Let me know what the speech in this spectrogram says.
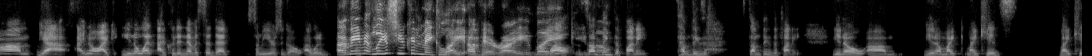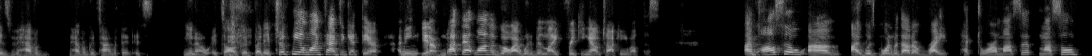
um, yeah, I know I you know what? I could have never said that some years ago. I would have I, I mean, I, at least you can make light of it, right? Like well, something's the funny. Something's something's the funny. You know, um, you know, my my kids my kids have a have a good time with it. It's you know, it's all good. but it took me a long time to get there. I mean, yeah, not that long ago, I would have been like freaking out talking about this. I'm also um, I was born without a right pectoral muscle muscle.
